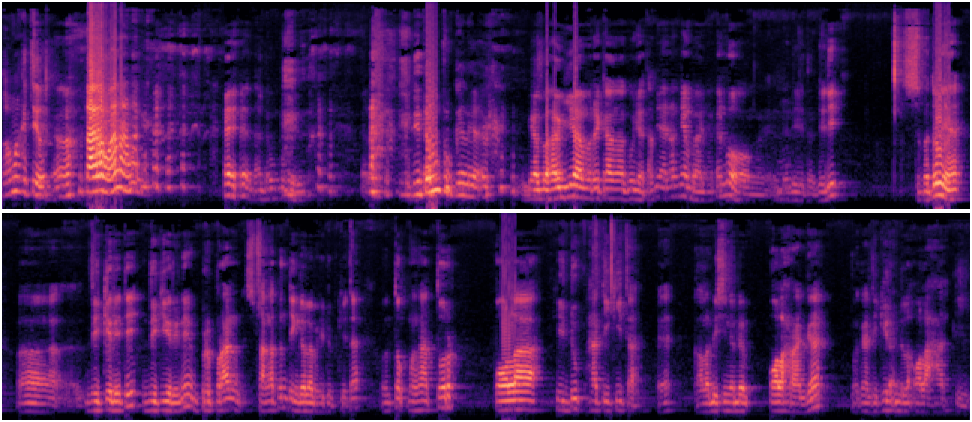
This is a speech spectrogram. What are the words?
Rumah kecil. Taruh mana anaknya. Ditumpuk kali ya. Nggak bahagia mereka ngakunya tapi anaknya banyak kan bohong. Jadi itu jadi sebetulnya eh, zikir itu zikir ini berperan sangat penting dalam hidup kita untuk mengatur pola hidup hati kita ya. Kalau di sini ada olahraga maka zikir adalah olah hati.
